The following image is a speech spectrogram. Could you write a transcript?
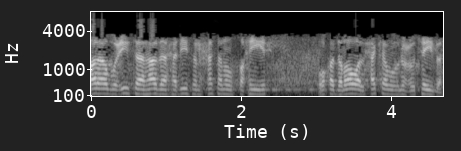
قال أبو عيسى هذا حديث حسن صحيح وقد روى الحكم بن عتيبة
